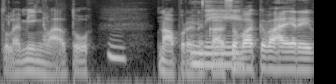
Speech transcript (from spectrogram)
tulee minglailtua. Mm naapureiden Niin. kanssa. On vaikka vähän eri...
